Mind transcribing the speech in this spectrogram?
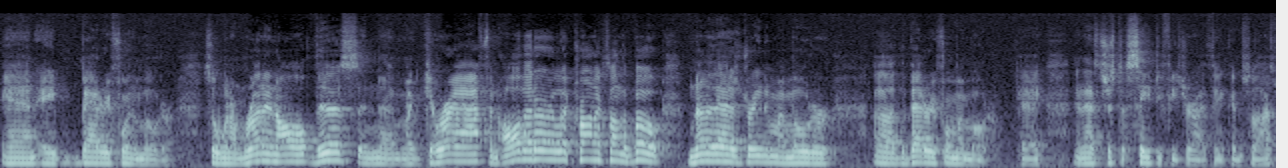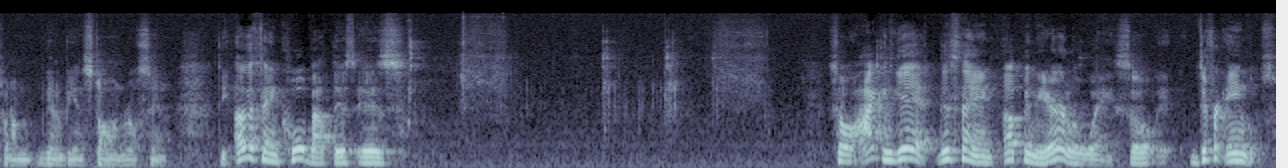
and a battery for the motor. So when I'm running all this and uh, my graph and all that other electronics on the boat, none of that is draining my motor, uh, the battery for my motor okay? And that's just a safety feature, I think, and so that's what I'm gonna be installing real soon. The other thing cool about this is, so I can get this thing up in the air a little way. So different angles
